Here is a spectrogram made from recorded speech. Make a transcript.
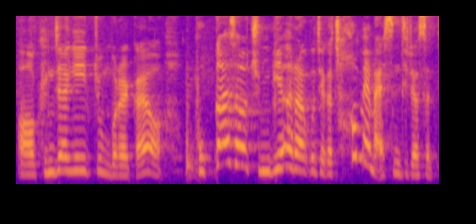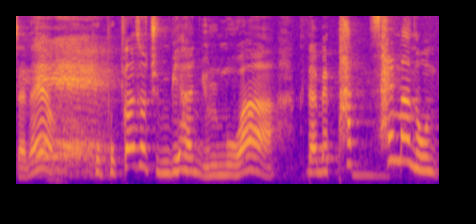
어, 굉장히 좀 뭐랄까요. 볶아서 준비하라고 제가 처음에 말씀드렸었잖아요. 그 볶아서 준비한 율무와 그다음에 팥 삶아 놓은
